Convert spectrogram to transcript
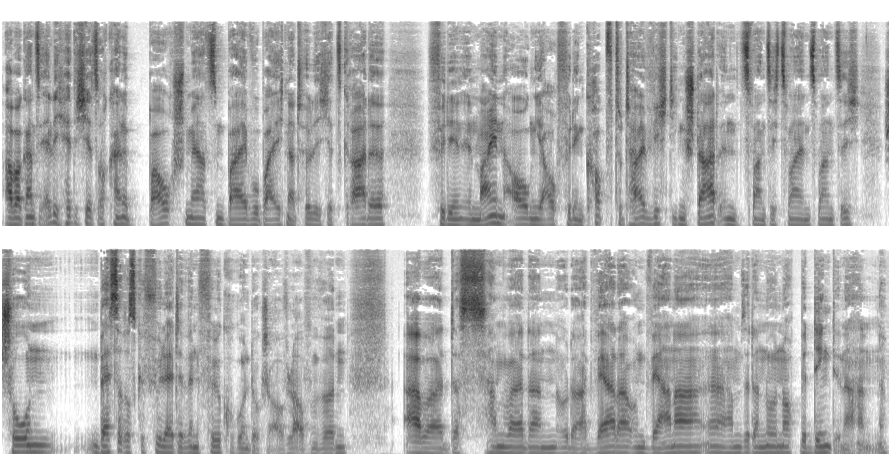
Aber ganz ehrlich, hätte ich jetzt auch keine Bauchschmerzen bei, wobei ich natürlich jetzt gerade für den, in meinen Augen ja auch für den Kopf total wichtigen Start in 2022 schon ein besseres Gefühl hätte, wenn Füllkrug und Duxch auflaufen würden. Aber das haben wir dann, oder hat Werder und Werner, äh, haben sie dann nur noch bedingt in der Hand, ne?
